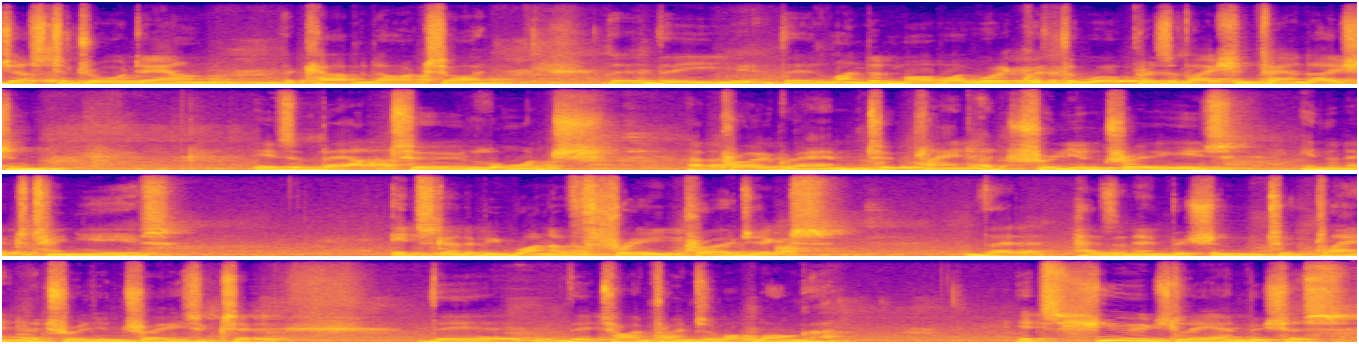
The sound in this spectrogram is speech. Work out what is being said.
just to draw down the carbon dioxide. The, the, the London mob I work with, the World Preservation Foundation, is about to launch a program to plant a trillion trees in the next 10 years. It's going to be one of three projects that has an ambition to plant a trillion trees, except their, their timeframe's a lot longer. It's hugely ambitious.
